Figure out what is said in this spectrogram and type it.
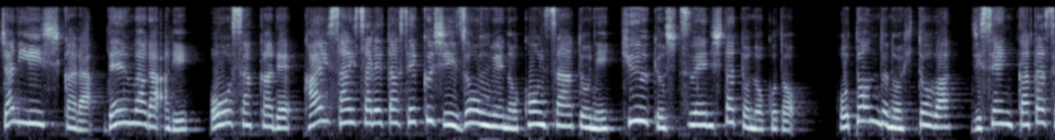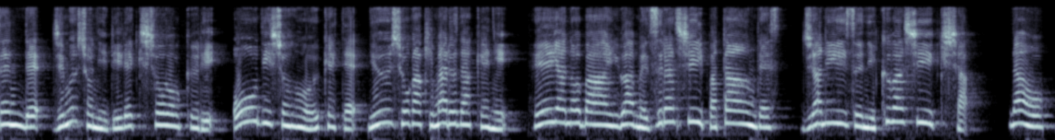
ジャニー氏から電話があり、大阪で開催されたセクシーゾーンへのコンサートに急遽出演したとのこと。ほとんどの人は、次戦型戦で事務所に履歴書を送り、オーディションを受けて入所が決まるだけに、平野の場合は珍しいパターンです。ジャニーズに詳しい記者。なお、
